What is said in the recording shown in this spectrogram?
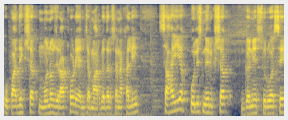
उपाधीक्षक मनोज राठोड यांच्या मार्गदर्शनाखाली सहाय्यक पोलीस निरीक्षक गणेश सुरवसे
